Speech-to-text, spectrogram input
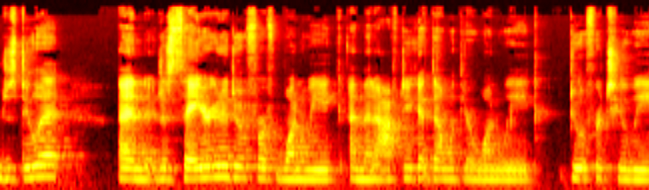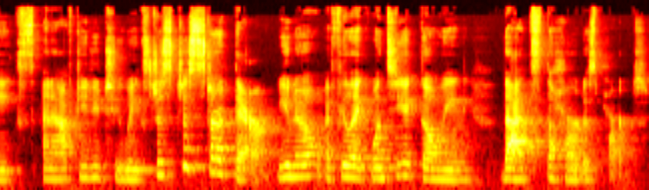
Just do it and just say you're going to do it for one week. And then after you get done with your one week, do it for two weeks. And after you do two weeks, just just start there. You know, I feel like once you get going, that's the hardest part.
